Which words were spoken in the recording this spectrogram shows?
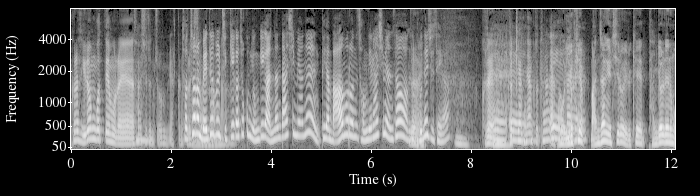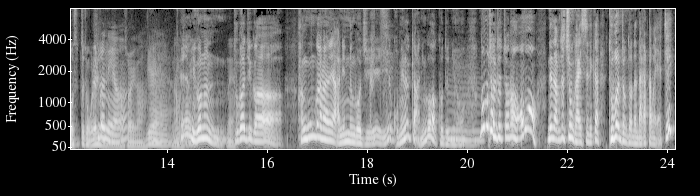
그래서 이런 것 때문에 사실은 좀 약간 저처럼 매듭을. 짓기가 조금 용기가 안 난다 하시면은 그냥 마음으로는 정리를 하시면서 그냥 네. 보내주세요. 그래 네, 그렇게 네. 그냥 그렇게 하는 네. 게 어. 이렇게 만장일치로 이렇게 단결되는 모습도 좀 오랜만이에요. 그러네요. 저희가. 예. 왜냐면 이거는 네. 두 가지가 한 공간 안에 안 있는 거지. 이게 고민할 게 아닌 것 같거든요. 음. 너무 잘 됐잖아. 어머, 내 남자친구 가 있으니까 두 번 정도는 나갔다 와야지.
